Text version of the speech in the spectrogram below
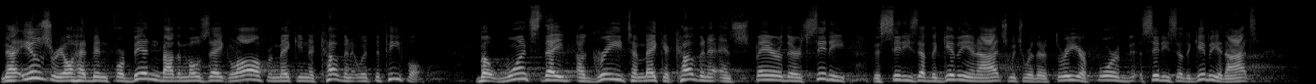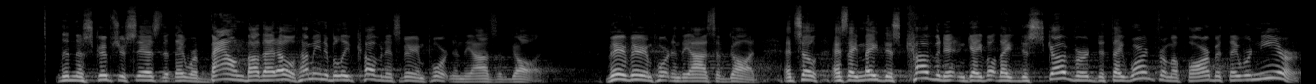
Now, Israel had been forbidden by the Mosaic law from making a covenant with the people. But once they agreed to make a covenant and spare their city, the cities of the Gibeonites, which were their three or four cities of the Gibeonites, then the scripture says that they were bound by that oath. How many believe covenant's very important in the eyes of God? Very, very important in the eyes of God. And so, as they made this covenant and gave up, they discovered that they weren't from afar, but they were near.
